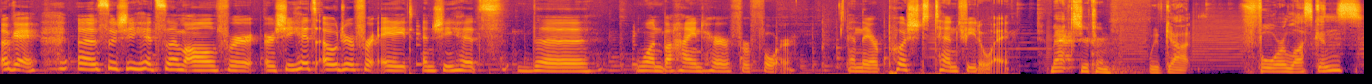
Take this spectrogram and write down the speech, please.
Okay, uh, so she hits them all for, or she hits Odra for eight, and she hits the one behind her for four. And they are pushed 10 feet away. Max, your turn. We've got four Luskans.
